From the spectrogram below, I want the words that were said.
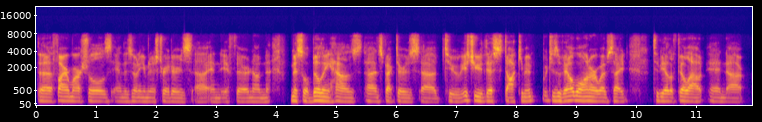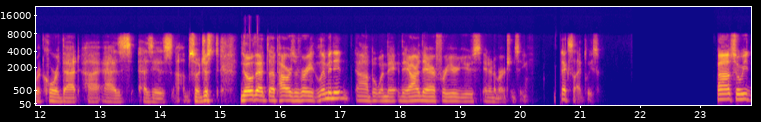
the fire marshals, and the zoning administrators, uh, and if there are non-missile building house uh, inspectors, uh, to issue this document, which is available on our website to be able to fill out and uh, record that uh, as as is. Um, so just know that the powers are very limited, uh, but when they, they are there for your use in an emergency. Next slide, please. Uh, so we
